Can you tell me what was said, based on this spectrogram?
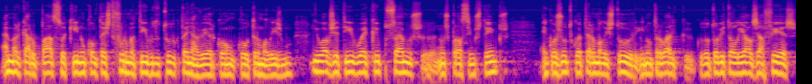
a marcar o passo aqui num contexto formativo de tudo o que tem a ver com, com o termalismo. E o objetivo é que possamos, eh, nos próximos tempos, em conjunto com a Termalistur e num trabalho que, que o Dr. Vitor Leal já fez,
